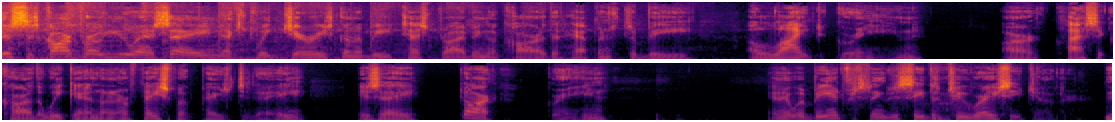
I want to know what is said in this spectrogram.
This is CarPro USA. Next week, Jerry's going to be test driving a car that happens to be a light green. Our classic car of the weekend on our Facebook page today is a dark green. And it would be interesting to see the two race each other.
